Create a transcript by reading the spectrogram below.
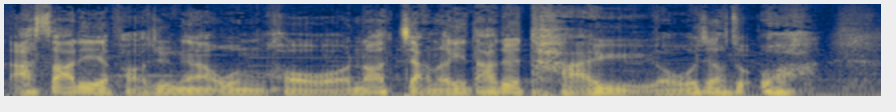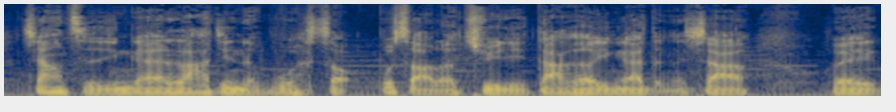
阿萨利也跑去跟他问候哦，然后讲了一大堆台语哦。我想说哇，这样子应该拉近了不少不少的距离。大哥应该等一下会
